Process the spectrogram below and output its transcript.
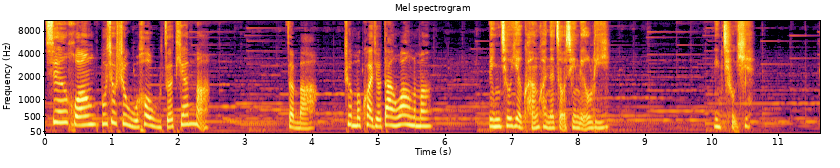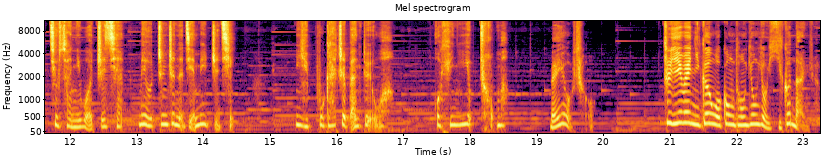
先皇不就是武后武则天吗？怎么，这么快就淡忘了吗？林秋叶款款的走进琉璃。林秋叶，就算你我之前没有真正的姐妹之情，你也不该这般对我。我与你有仇吗？没有仇，只因为你跟我共同拥有一个男人。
